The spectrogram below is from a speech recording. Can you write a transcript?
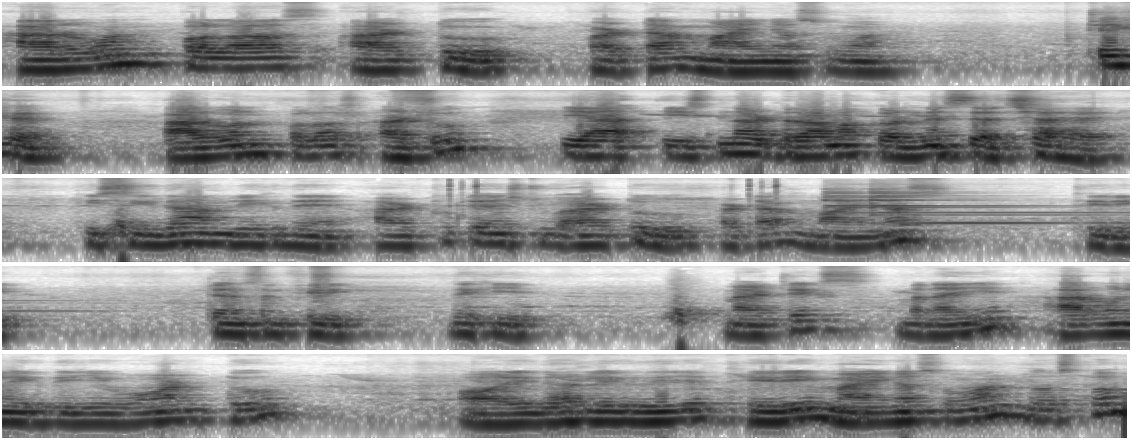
R one plus R two बटा माइनस वन ठीक है? R one plus R two या इतना ड्रामा करने से अच्छा है कि सीधा हम लिख दें R two tends to R two बटा माइनस थ्री टेंशन फ्री देखिए मैट्रिक्स बनाइए आर वन लिख दीजिए वन टू और इधर लिख दीजिए थ्री माइनस वन दोस्तों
